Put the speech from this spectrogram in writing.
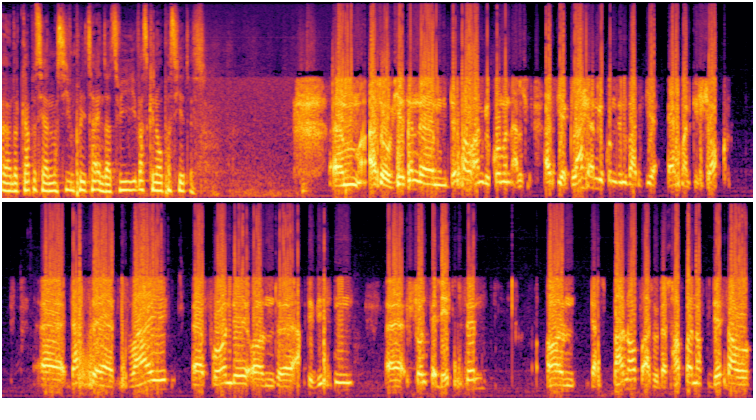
äh, dort gab es ja einen massiven Polizeieinsatz. Wie, was genau passiert ist? Ähm, also wir sind ähm, Dessau angekommen. Als, als wir gleich angekommen sind, waren wir erstmal geschockt, äh, dass äh, zwei äh, Freunde und äh, Aktivisten äh, schon verletzt sind. Und das Bahnhof, also das Hauptbahnhof Dessau,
